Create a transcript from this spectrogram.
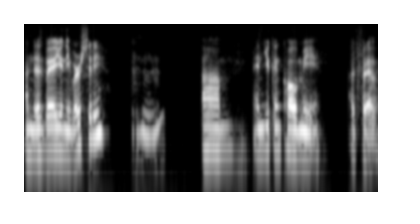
Andres Bello University. Mhm. Um, and you can call me Alfredo.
